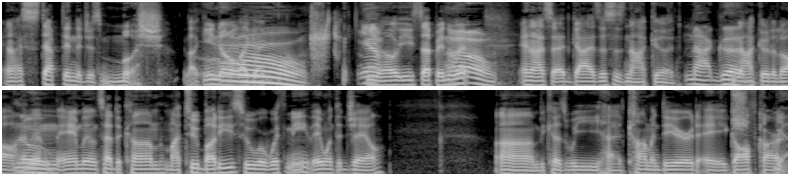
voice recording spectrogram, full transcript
and I stepped into just mush, like you know, like a, oh, you know, you step into it, Oh. and I said, guys, this is not good. not good. Not good at all. No. And then the ambulance had to come. My two buddies who were with me, they went to jail um, because we had commandeered a golf cart Yeah.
